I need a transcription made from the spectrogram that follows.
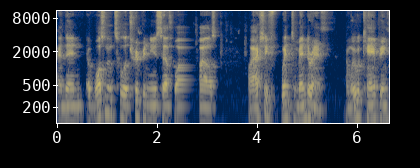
And then it wasn't until a trip in New South Wales, I actually went to Mendooran and we were camping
